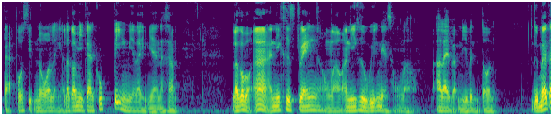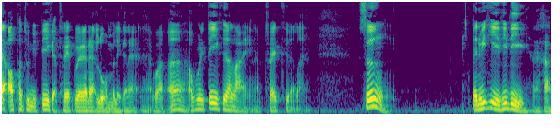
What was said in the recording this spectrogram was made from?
แปะ post it note อะไรเงี้ยแล้วก็มีการ grouping มีอะไรเงี้ยนะครับแล้วก็บอกอ่าอันนี้คือ strength ของเรา อันนี้คือ weakness ของเรา อะไรแบบนี้เป็นต้น หรือแม้แต่ opportunity กับ threat ก็ได้รวมไปเลยก็ได้นะครับว่าอ่า opportunity คืออะไรนะครับ threat คืออะไร ซึ่งเป็นวิธีที่ดีนะครับ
